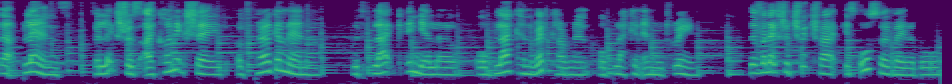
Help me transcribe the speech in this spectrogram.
that blends Valextra's iconic shade of Pergamena with black and yellow or black and red currant or black and emerald green. The Valextra Tric Trac is also available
